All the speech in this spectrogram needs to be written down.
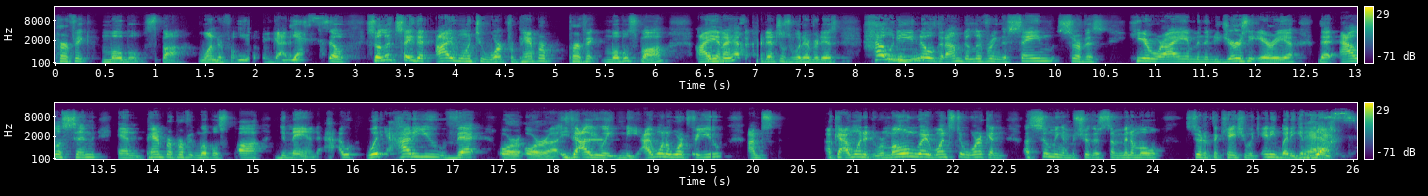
Perfect Mobile Spa. Wonderful. You- Okay, got it. Yes. So, so let's say that I want to work for Pamper Perfect Mobile Spa. I and I Mhm. have the credentials, whatever it is. How do you Mhm. know that I'm delivering the same service here where I am in the New Jersey area that Allison and Pamper Perfect Mobile Spa demand? How, what? How do you vet or or uh, evaluate me? I want to work for you. I'm okay. I wanted Ramon Ray wants to work, and assuming I'm sure there's some minimal certification which anybody can have. Yes.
